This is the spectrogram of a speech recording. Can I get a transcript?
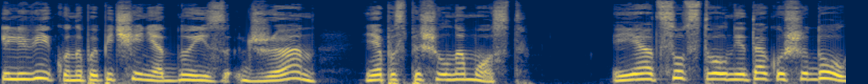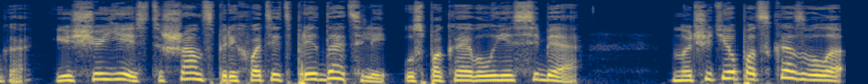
Эльвейку на попечение одной из джиан, я поспешил на мост. Я отсутствовал не так уж и долго, еще есть шанс перехватить предателей, успокаивал я себя. Но чутье подсказывало,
